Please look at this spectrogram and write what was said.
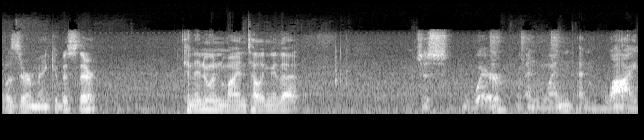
was there a Mancubus there? Can anyone mind telling me that? Just where and when and why?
